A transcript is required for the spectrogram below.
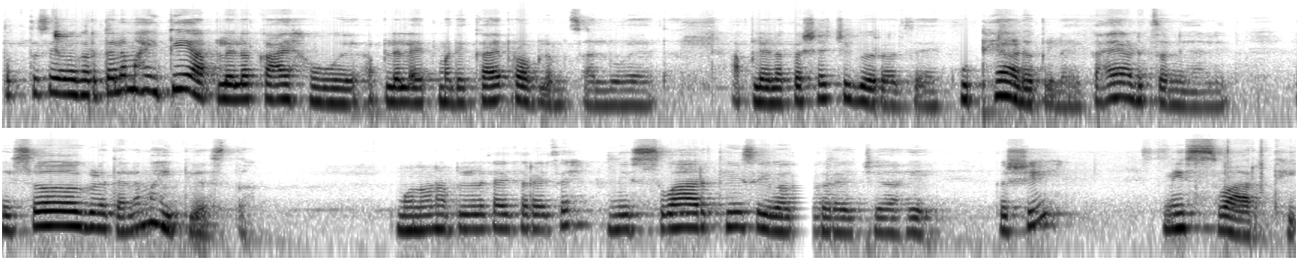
फक्त सेवा करा. त्याला माहिती आहे आपल्याला काय हवं आहे. आपल्या लाईफमध्ये काय प्रॉब्लेम चालू आहेत. आपल्याला कशाची गरज आहे? कुठे अडकलं आहे काय अडचणी आलेत? हे सगळं त्याला माहिती असतं. म्हणून आपल्याला काय करायचं आहे निस्वार्थी सेवा करायची आहे. कशी? निस्वार्थी.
